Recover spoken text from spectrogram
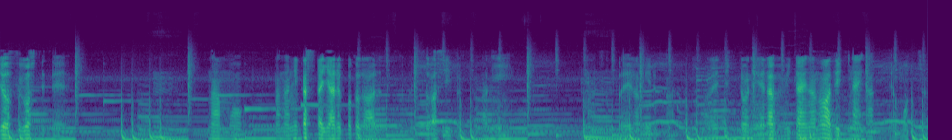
常過ごしてて、うん。なんも、まあ、何かしらやることがある時とか、忙しい時とかに、まあ、ちょっと映画見るか、それ適当に選ぶみたいなのはできないなって思っちゃう。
